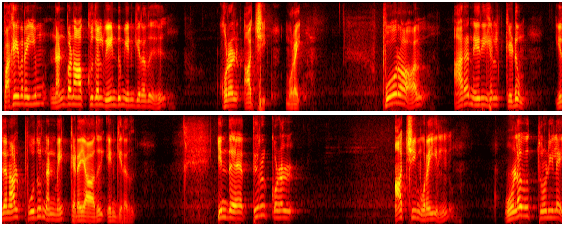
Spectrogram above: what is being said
பகைவரையும் நண்பனாக்குதல் வேண்டும் என்கிறது குரல் ஆட்சி முறை. போரால் அறநெறிகள் கெடும். இதனால் பொது நன்மை கிடையாது என்கிறது. இந்த திருக்குறள் ஆட்சி முறையில் உளவு தொழிலை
